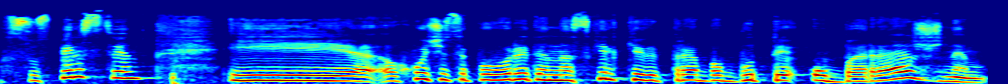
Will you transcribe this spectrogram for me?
в суспільстві, і хочеться поговорити наскільки треба бути обережним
